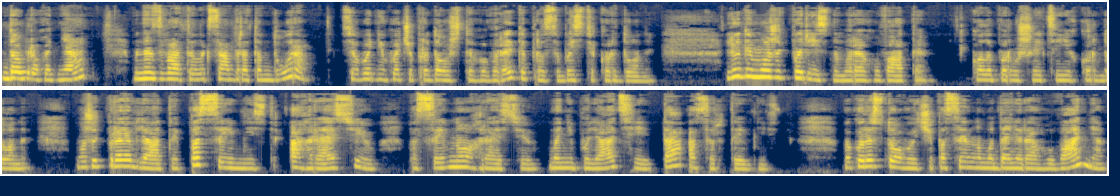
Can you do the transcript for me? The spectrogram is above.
Доброго дня! Мене звати Олександра Тандура. Сьогодні хочу продовжити говорити про особисті кордони. Люди можуть по-різному реагувати, коли порушуються їх кордони, можуть проявляти пасивність, агресію, пасивну агресію, маніпуляції та асертивність. Використовуючи пасивну модель реагування,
